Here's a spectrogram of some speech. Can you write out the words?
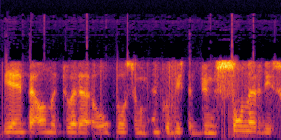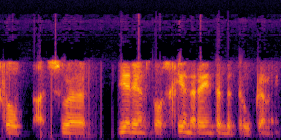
BNPL metode 'n oplossing om inkopies te doen sonder die skuld. So weer eens daar's geen rente betrokke nie.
